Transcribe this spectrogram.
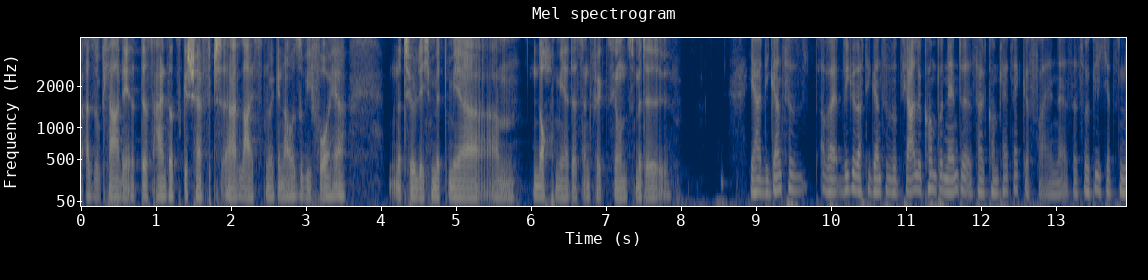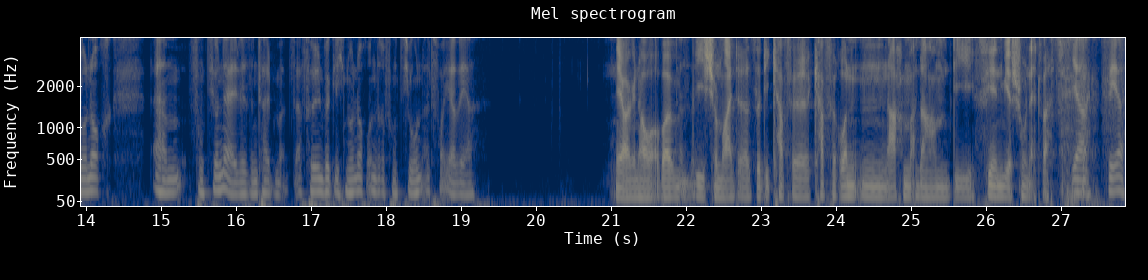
also klar, das Einsatzgeschäft äh, leisten wir genauso wie vorher. Natürlich mit mehr, ähm, noch mehr Desinfektionsmittel. Ja, die ganze, aber wie gesagt, die ganze soziale Komponente ist halt komplett weggefallen. Ne? Es ist wirklich jetzt nur noch ähm, funktionell. Wir sind halt, erfüllen wirklich nur noch unsere Funktion als Feuerwehr. Ja, genau, aber wie ich schon meinte, also die Kaffee, Kaffeerunden nach dem Alarm, die fehlen mir schon etwas. Ja, sehr.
